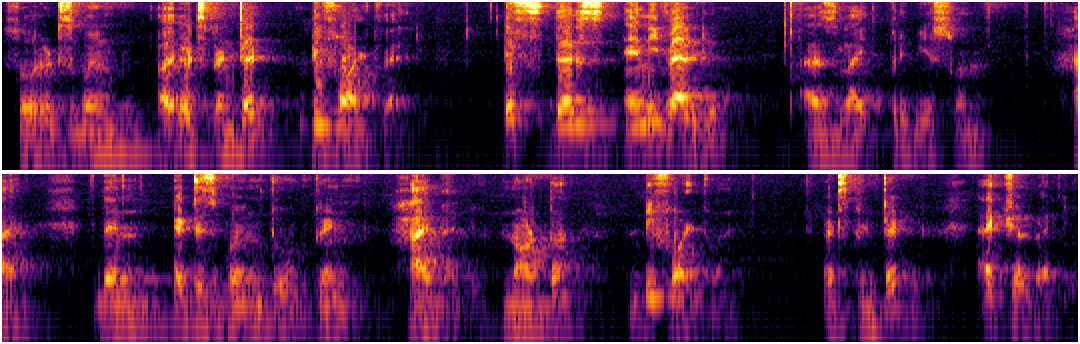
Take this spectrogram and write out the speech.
So it's going uh, it's printed default value if there is any value as like previous one hi then it is going to print hi value not the default one. It's printed actual value.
